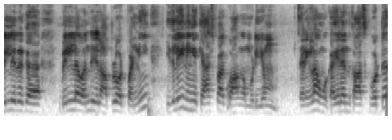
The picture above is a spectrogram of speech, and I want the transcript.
பில் இருக்க பில்லை வந்து இதில் அப்லோட் பண்ணி இதுலேயும் நீங்கள் கேஷ்பேக் வாங்க முடியும். சரிங்களா? உங்கள் கையிலேருந்து காசு போட்டு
